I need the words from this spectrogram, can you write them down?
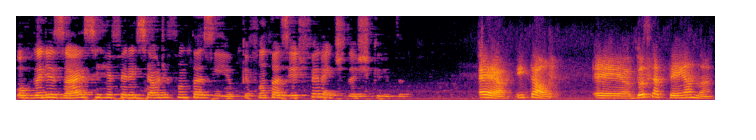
organizar esse referencial de fantasia? Porque fantasia é diferente da escrita. É, então, é, Doce Atena,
